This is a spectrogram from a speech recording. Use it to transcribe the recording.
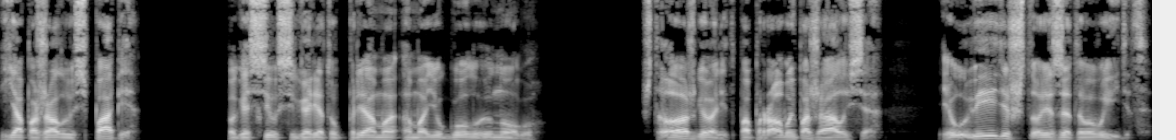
я пожалуюсь папе, погасил сигарету прямо о мою голую ногу. «Что ж, — говорит, — попробуй пожалуйся, и увидишь, что из этого выйдет.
